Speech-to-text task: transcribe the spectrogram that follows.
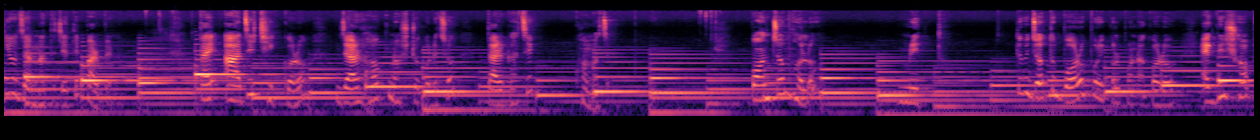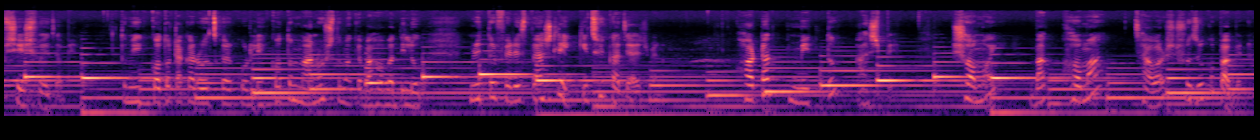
কেউ জান্নাতে যেতে পারবে না। তাই আজই ঠিক করো, যার হক নষ্ট করেছ, তার কাছে ক্ষমা চাও। পঞ্চম হলো মৃত্যু। তুমি যত বড় পরিকল্পনা করো, একদিন সব শেষ হয়ে যাবে। তুমি কত টাকা রোজগার করলে, কত মানুষ তোমাকে বাহবা দিল, মৃত্যুর ফেরেস্তা আসলে কিছুই কাজে আসবে না। হঠাৎ মৃত্যু আসবে। সময় বা ক্ষমা ছাওয়ার সুযোগও পাবে না।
